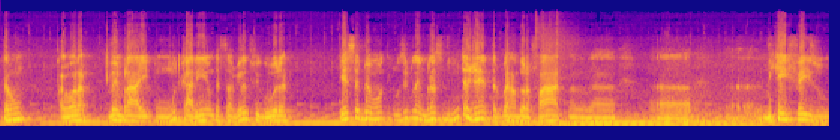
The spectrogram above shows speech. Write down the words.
Então, agora lembrar aí com muito carinho dessa grande figura que recebeu ontem, inclusive, lembrança de muita gente, da governadora Fátima, da, a, de quem fez o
